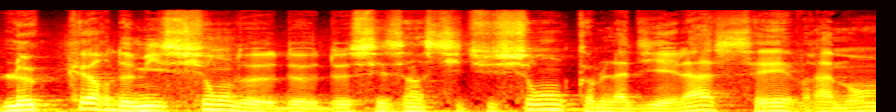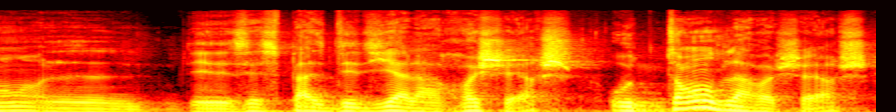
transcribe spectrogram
le cœur de mission de, de- de ces institutions, comme l'a dit Ella, c'est vraiment des espaces dédiés à la recherche, au temps de la recherche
